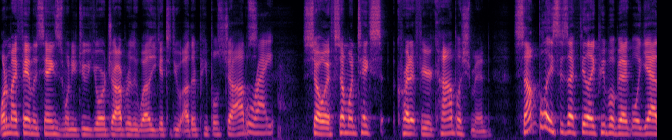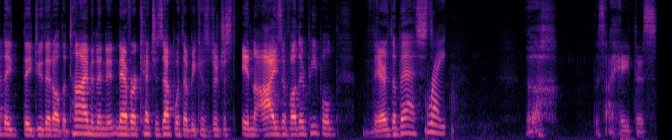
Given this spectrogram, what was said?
one of my family sayings is when you do your job really well, you get to do other people's jobs. Right. So if someone takes credit for your accomplishment, some places I feel like people will be like, well, yeah, they they do that all the time, and then it never catches up with them because they're just in the eyes of other people, they're the best. Right. Ugh. This I hate this.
